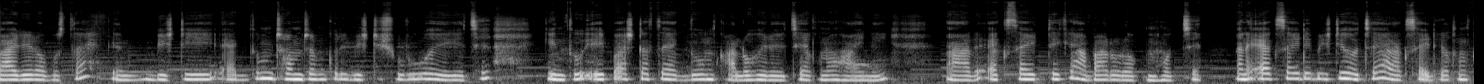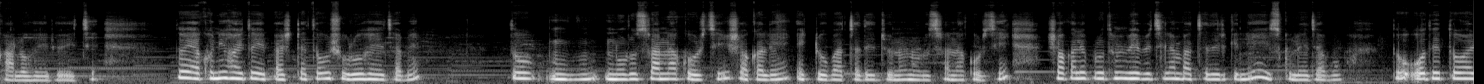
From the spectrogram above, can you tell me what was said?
বাইরের অবস্থা বৃষ্টি একদম ঝমঝম করে বৃষ্টি শুরু হয়ে গেছে। কিন্তু এই পাশটাতে একদম কালো হয়ে রয়েছে, এখনও হয়নি। আর এক সাইড থেকে আবার ওরকম হচ্ছে। মানে এক সাইডে বৃষ্টি হচ্ছে আর এক সাইডে এরকম কালো হয়ে রয়েছে। তো এখনই হয়তো এই পাশটাতেও শুরু হয়ে যাবে। তো নুডলস রান্না করছি। সকালে একটু বাচ্চাদের জন্য নুডলস রান্না করছি। সকালে প্রথমে ভেবেছিলাম বাচ্চাদেরকে নিয়ে স্কুলে যাব। তো ওদের তো আর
